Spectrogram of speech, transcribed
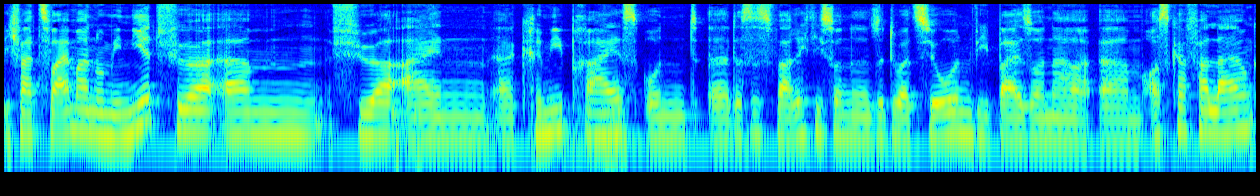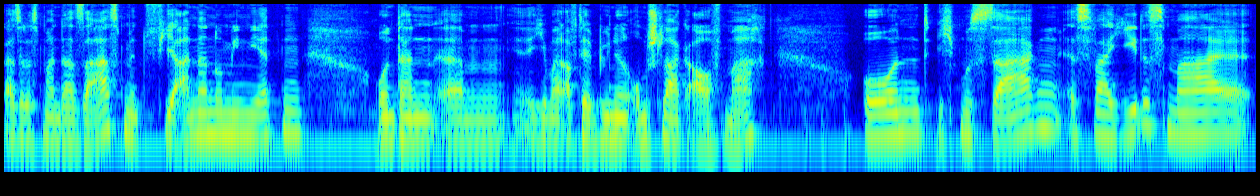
Ich war zweimal nominiert für, ähm, für einen äh, Krimi-Preis und äh, das ist, war richtig so eine Situation wie bei so einer ähm, Oscar-Verleihung, also dass man da saß mit vier anderen Nominierten und dann ähm, jemand auf der Bühne einen Umschlag aufmacht. Und ich muss sagen, es war jedes Mal,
